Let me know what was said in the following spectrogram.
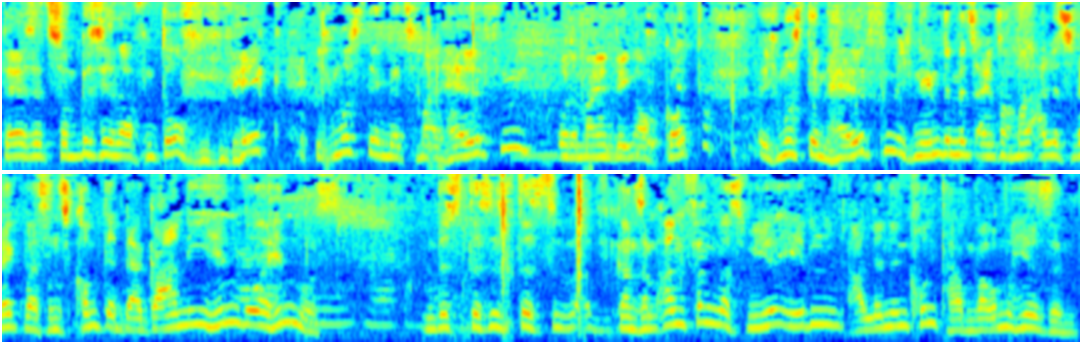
der ist jetzt so ein bisschen auf dem doofen Weg. Ich muss dem jetzt mal helfen, oder meinetwegen auch Gott. Ich muss dem helfen, ich nehme dem jetzt einfach mal alles weg, weil sonst kommt er da gar nie hin, wo er hin muss. Und das, das ist das ganz am Anfang, was wir eben alle einen Grund haben, warum wir hier sind.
